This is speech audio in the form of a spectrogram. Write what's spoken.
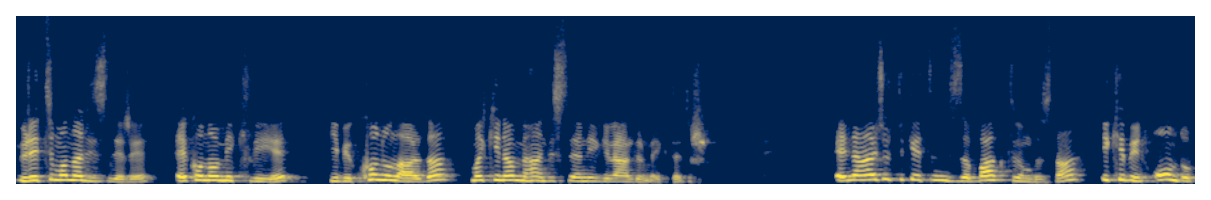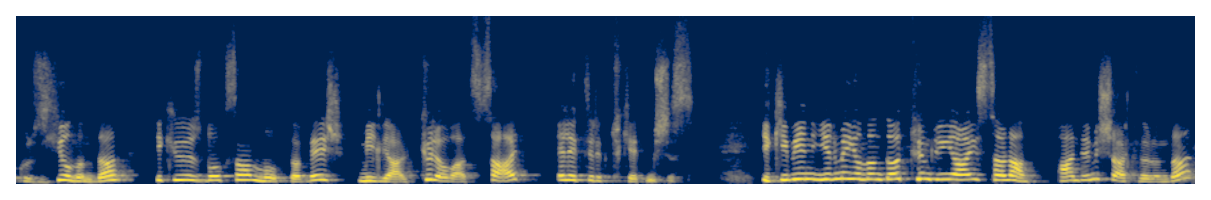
üretim analizleri, ekonomikliği gibi konularda makine mühendislerini ilgilendirmektedir. Enerji tüketimimize baktığımızda 2019 yılında 290.5 milyar kilowatt saat elektrik tüketmişiz. 2020 yılında tüm dünyayı saran pandemi şartlarında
